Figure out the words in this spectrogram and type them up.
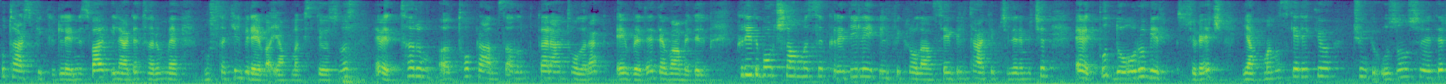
Bu tarz fikirleriniz var. İleride tarım ve mustakil bir ev yapmak istiyorsunuz. Evet tarım e, toprağınızı alın garanti olarak evrede devam edelim. Kredi borçlanması, krediyle ilgili fikri olan sevgili takipçilerim için evet bu doğru bir süreç yapmanız gerekiyor. Çünkü uzun süredir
